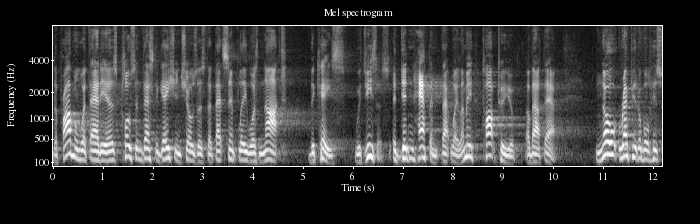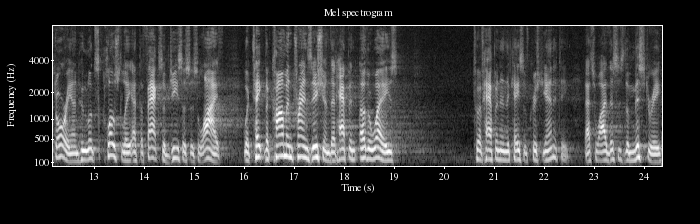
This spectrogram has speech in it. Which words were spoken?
the problem with that is close investigation shows us that that simply was not the case with Jesus. It didn't happen that way. Let me talk to you about that. No reputable historian who looks closely at the facts of Jesus' life would take the common transition that happened other ways to have happened in the case of Christianity. That's why this is the mystery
